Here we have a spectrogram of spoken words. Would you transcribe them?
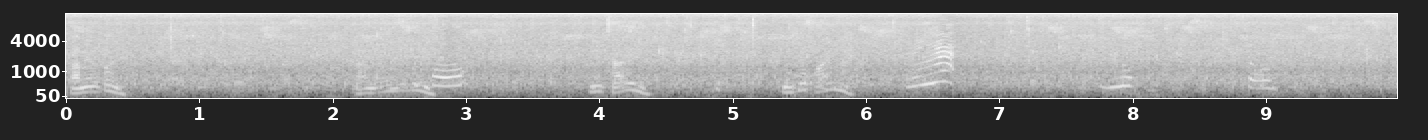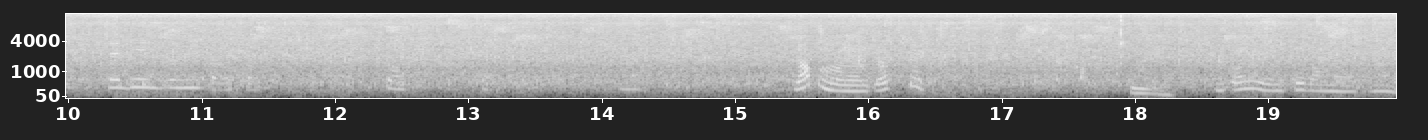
Super. Kanin, Otoy. Kanin, Otoy. Ito. Hindi, kain. Gusto, kain na. Ano nga? Look. Ito. Sa dito nito. Ito. Ito. Wala ko naman yung plastic. Hmm. Ano yung tira mo? Ano?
